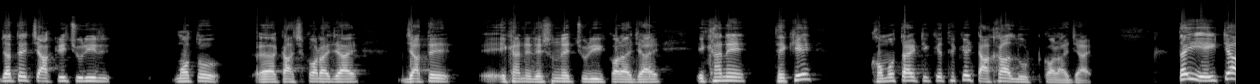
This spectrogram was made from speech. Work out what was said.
যাতে চাকরি চুরির মতো কাজ করা যায়, যাতে এখানে রেশনের চুরি করা যায়, এখানে থেকে ক্ষমতায় টিকে থেকে টাকা লুট করা যায়। তাই এইটা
